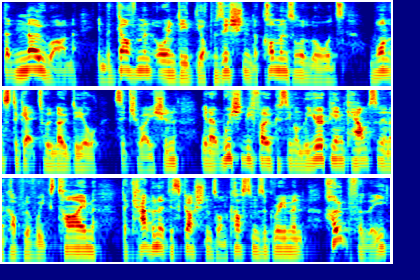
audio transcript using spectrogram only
that no one in the government or indeed the opposition, the Commons or the Lords, wants to get to a no deal situation. You know, we should be focusing on the European Council in a couple of weeks' time, the cabinet discussions on customs agreement. Hopefully,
